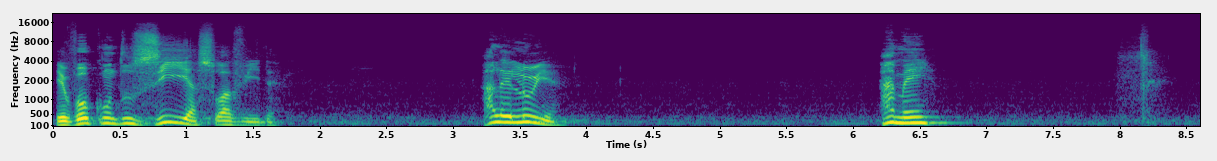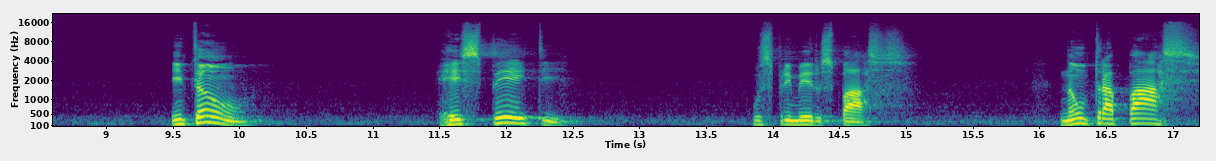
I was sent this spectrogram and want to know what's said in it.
Eu vou conduzir a sua vida. Aleluia. Amém. Então, respeite os primeiros passos. Não ultrapasse.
